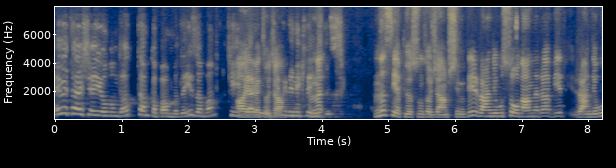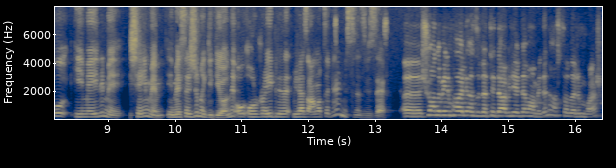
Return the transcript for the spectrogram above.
Evet her şey yolunda. Tam kapanmadayız ama keyifler Ay, evet, hocam. klinikteyiz. Nasıl yapıyorsunuz hocam şimdi? Randevusu olanlara bir randevu e-maili mi, şey mi, mesajı mı gidiyor? Ne, orayı biraz anlatabilir misiniz bize? Ee, şu anda benim hali hazırda tedavileri devam eden hastalarım var.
